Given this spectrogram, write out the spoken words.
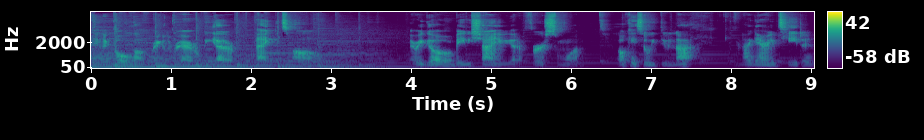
and a Golem regular rare. We got our Magneton. There we go, baby shiny. We got our first one. Okay, so we do not, we're not guaranteed a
